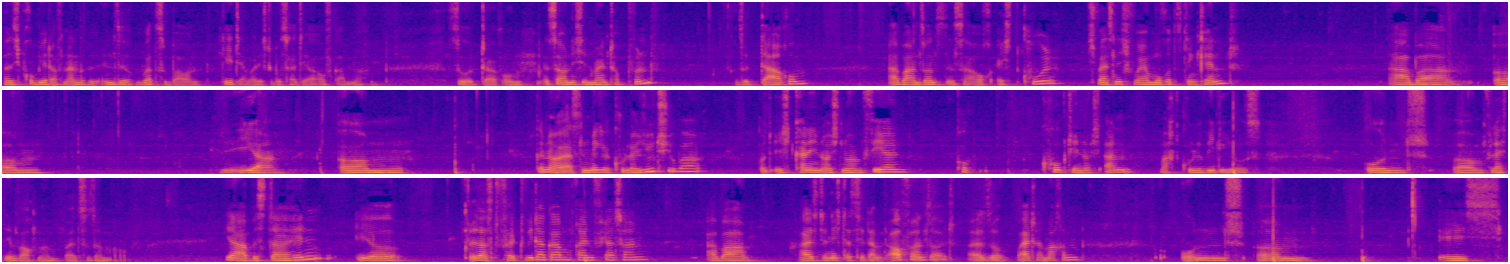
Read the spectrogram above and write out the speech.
also ich probiert, auf eine andere Insel rüberzubauen. Geht ja aber nicht, du musst halt ja Aufgaben machen. So, darum. Ist auch nicht in meinen Top 5. Also darum. Aber ansonsten ist er auch echt cool. Ich weiß nicht, woher Moritz den kennt. Aber, ähm, ja. Ähm, genau, er ist ein mega cooler YouTuber. Und ich kann ihn euch nur empfehlen. Guckt, guckt ihn euch an. Macht coole Videos. Und ähm, vielleicht nehmen wir auch mal bald zusammen auf. Ja, bis dahin, ihr lasst fett Wiedergaben reinflattern. Aber heißt ja nicht, dass ihr damit aufhören sollt. Also weitermachen. Und ähm, ich.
